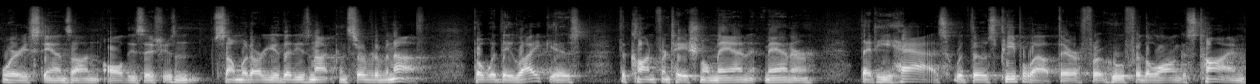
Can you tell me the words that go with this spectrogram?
where he stands on all these issues, and some would argue that he's not conservative enough. But what they like is the confrontational man, manner that he has with those people out there for, who, for the longest time,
